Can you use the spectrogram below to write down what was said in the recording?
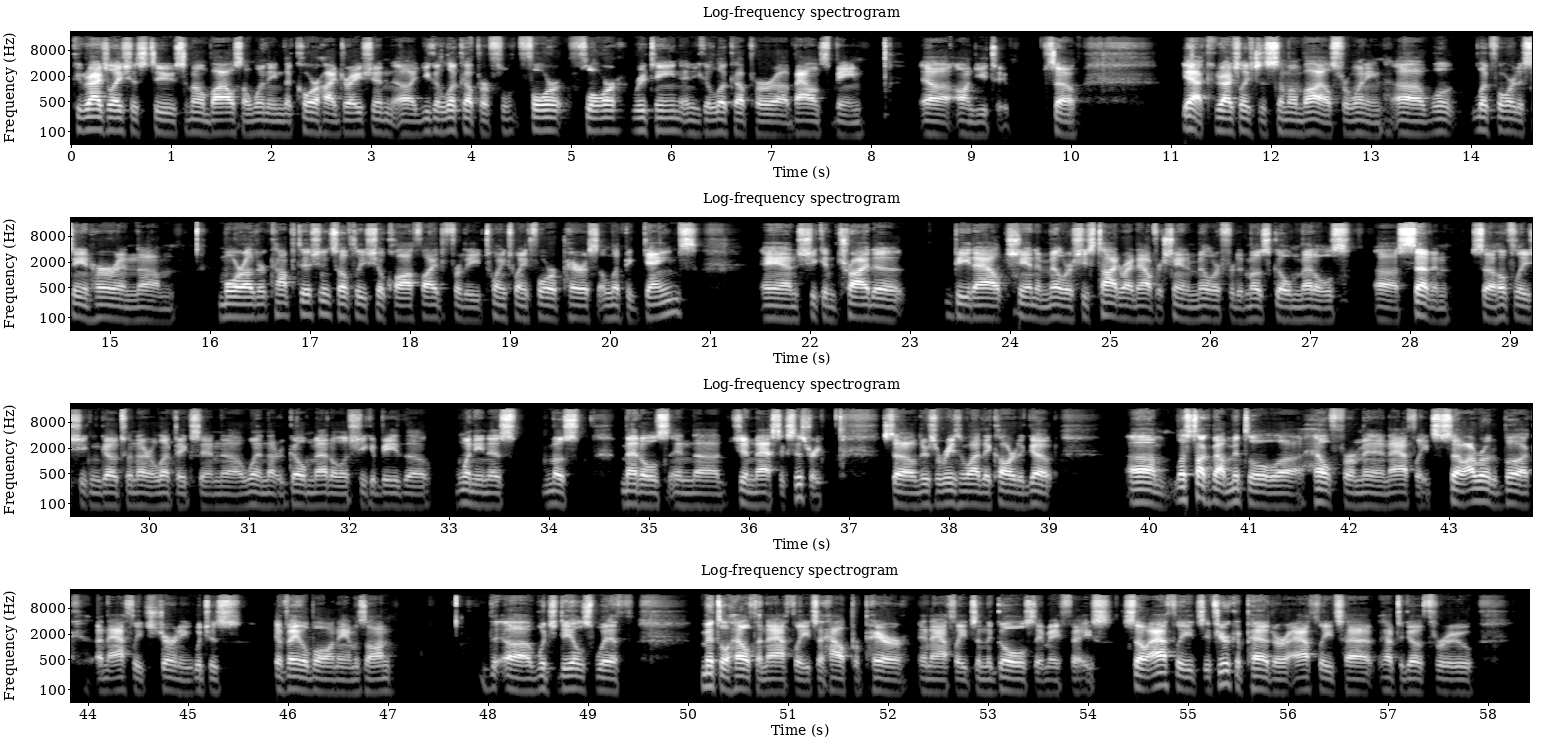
congratulations to Simone Biles on winning the core hydration. Uh, you can look up her floor floor routine and you can look up her uh, balance beam uh, on YouTube. So yeah, congratulations to Simone Biles for winning. Uh, we'll look forward to seeing her in um, more other competitions. Hopefully, she'll qualify for the 2024 Paris Olympic Games, and she can try to beat out Shannon Miller. She's tied right now for Shannon Miller for the most gold medals, uh, seven. So hopefully, she can go to another Olympics and uh, win another gold medal, and she could be the winningest most medals in uh, gymnastics history. So there's a reason why they call her the goat. Um, let's talk about mental uh, health for minute and athletes. So I wrote a book, An Athlete's Journey, which is available on Amazon, uh, which deals with mental health in athletes and how to prepare in athletes and the goals they may face. So athletes, if you're a competitor, athletes have, have to go through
